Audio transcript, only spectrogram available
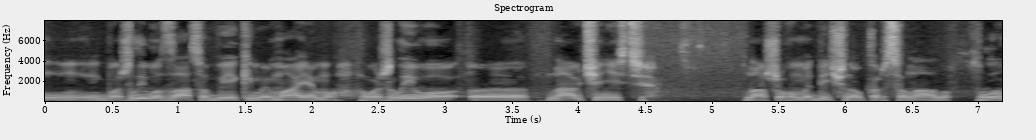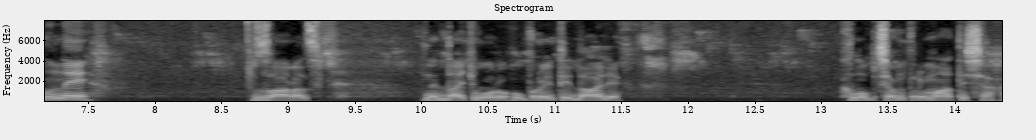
М, Важливо засоби, які ми маємо. Важливо е, навченість нашого медичного персоналу. Головне зараз не дати ворогу пройти далі, хлопцям триматися,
